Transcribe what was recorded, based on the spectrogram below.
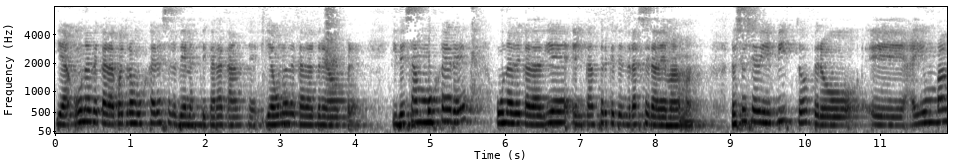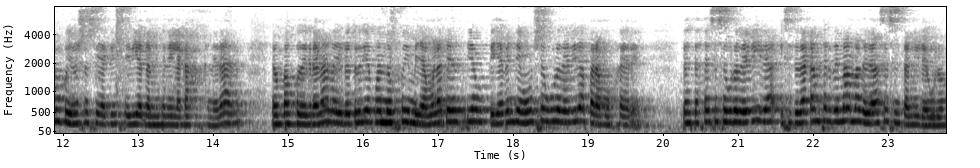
y a una de cada cuatro mujeres se les diagnosticará cáncer y a uno de cada tres hombres. Y de esas mujeres, una de cada diez, el cáncer que tendrá será de mama. No sé si habéis visto, pero eh, hay un banco, y no sé si aquí en Sevilla también tenéis la caja general, es un banco de Granada, y el otro día cuando fui me llamó la atención que ya venden un seguro de vida para mujeres. Entonces te haces ese seguro de vida y si te da cáncer de mama te dan 60.000 euros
